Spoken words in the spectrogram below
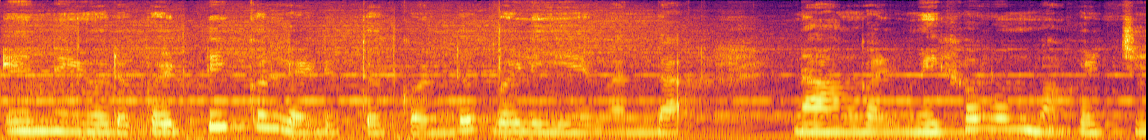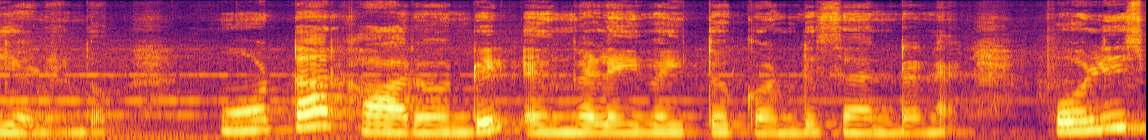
என்னை ஒரு பெட்டிக்குள் எடுத்துக்கொண்டு வெளியே வந்தார். நாங்கள் மிகவும் மகிழ்ச்சியடைந்தோம். மோட்டார் கார் ஒன்றில் எங்களை வைத்து கொண்டு சென்றனர். போலீஸ்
